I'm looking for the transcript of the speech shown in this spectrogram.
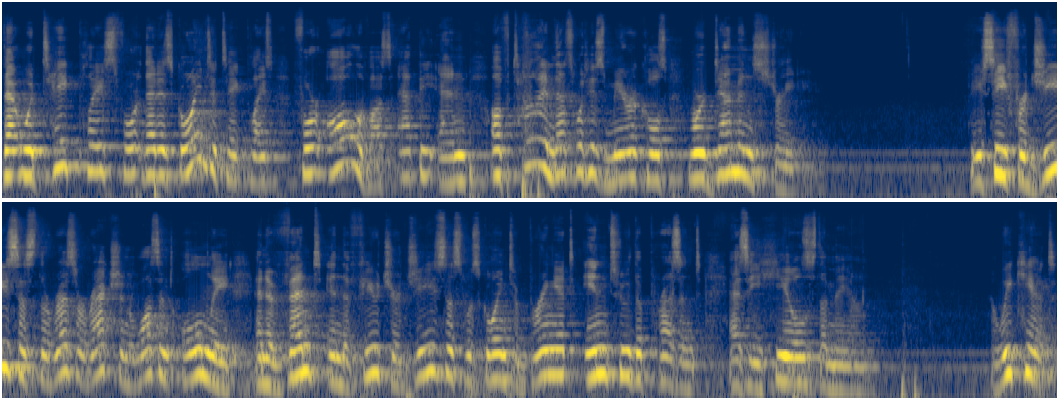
that would take place for, that is going to take place for all of us at the end of time. That's what his miracles were demonstrating. You see, for Jesus, the resurrection wasn't only an event in the future, Jesus was going to bring it into the present as he heals the man. Now, we can't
